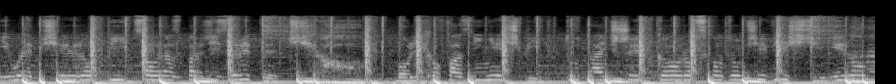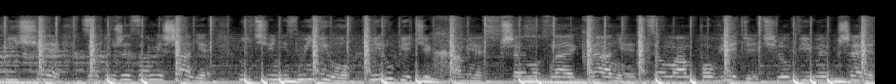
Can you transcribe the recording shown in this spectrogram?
I łeb się robi coraz bardziej zryty. Cicho! Bo licho fazji nie śpi Tutaj szybko rozchodzą się wieści I robi się za duże zamieszanie. Nic się nie zmieniło, nie lubię cię chamie. Przemoc na ekranie, co mam powiedzieć? Lubimy przed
